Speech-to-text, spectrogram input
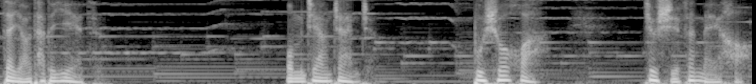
在摇它的叶子。我们这样站着，不说话，就十分美好。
